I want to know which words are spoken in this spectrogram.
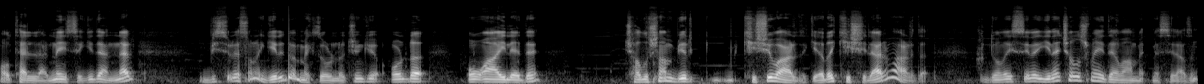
oteller neyse gidenler bir süre sonra geri dönmek zorunda. Çünkü orada o ailede çalışan bir kişi vardı ya da kişiler vardı. Dolayısıyla yine çalışmaya devam etmesi lazım.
